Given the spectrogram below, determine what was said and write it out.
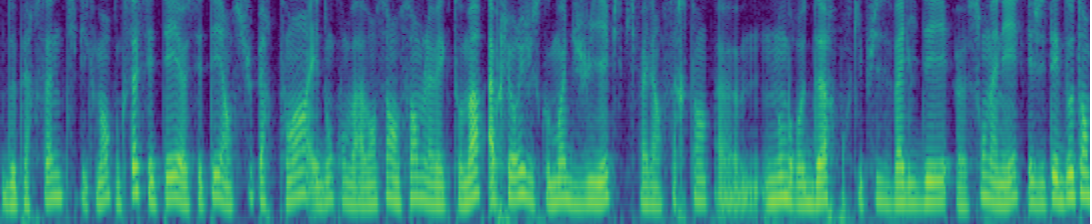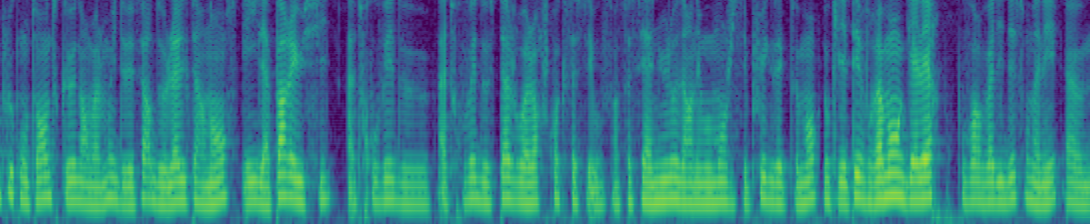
de personnes, typiquement. Donc ça, c'était, euh, c'était un super point, et donc on va avancer ensemble avec Thomas, a priori jusqu'au mois de juillet, puisqu'il fallait un certain euh, nombre d'heures pour qu'il puisse valider euh, son année, et j'étais d'autant plus contente que normalement il devait faire de l'alternance, et il n'a pas réussi à trouver de, à trouver de stage, ou alors je crois que ça s'est, enfin, ça s'est annulé au dernier moment, je sais plus exactement. Donc il était vraiment en galère pour pouvoir valider son année. Euh,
